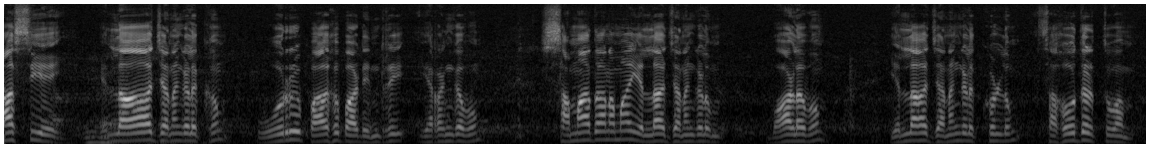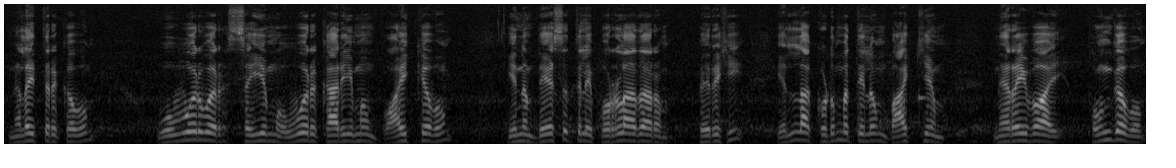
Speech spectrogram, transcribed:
ஆசியை எல்லா ஜனங்களுக்கும் ஒரு பாகுபாடின்றி இறங்கவும் சமாதானமாக எல்லா ஜனங்களும் வாழவும் எல்லா ஜனங்களுக்குள்ளும் சகோதரத்துவம் நிலைத்திருக்கவும் ஒவ்வொருவர் செய்யும் ஒவ்வொரு காரியமும் வாய்க்கவும் இன்னும் தேசத்திலே பொருளாதாரம் பெருகி எல்லா குடும்பத்திலும் பாக்கியம் நிறைவாய் பொங்கவும்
